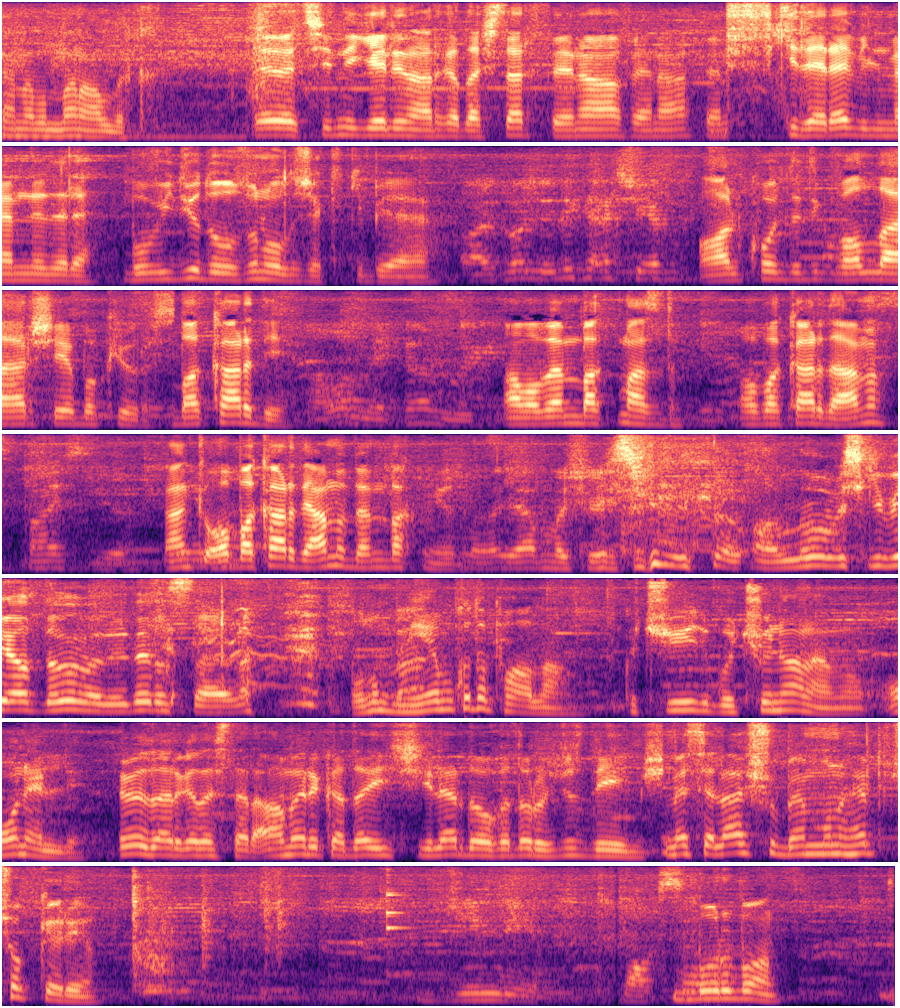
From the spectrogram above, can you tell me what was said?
Sana bundan aldık. Evet şimdi gelin arkadaşlar fena fena fena fiskilere bilmem nelere. Bu video da uzun olacak gibi ya. Alkol dedik her şeye. Alkol dedik vallahi her şeye bakıyoruz. Bakardi. Ama ben bakmazdım. O bakardı ama. Spice diyor. Kanki o bakardı ama ben bakmıyordum. Yapma şu espriyi. Anlamamış gibi yaptım ama neden ısrarla? Oğlum bu niye bu kadar pahalı? Küçüğü, küçüğünü al ama 10.50. Evet arkadaşlar Amerika'da içkiler de o kadar ucuz değilmiş. Mesela şu ben bunu hep çok görüyorum. Jim Beam. Baksana. Bourbon.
